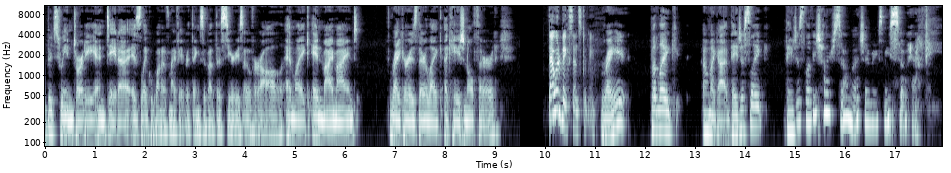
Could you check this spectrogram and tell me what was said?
between Geordi and Data is like one of my favorite things about this series overall. And like in my mind, Riker is their like occasional third, that would make sense to me. right? But like, oh my god, they just like they just love each other so much. It makes me so happy.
